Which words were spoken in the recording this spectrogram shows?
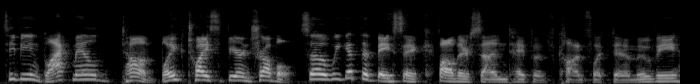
Is he being blackmailed? Tom, blink twice if you're in trouble. So we get the basic father son type of conflict in a movie,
